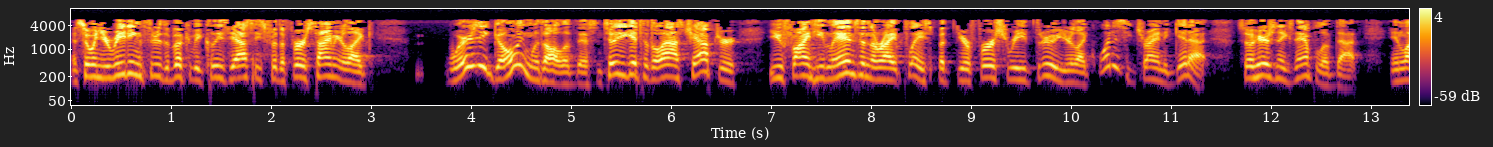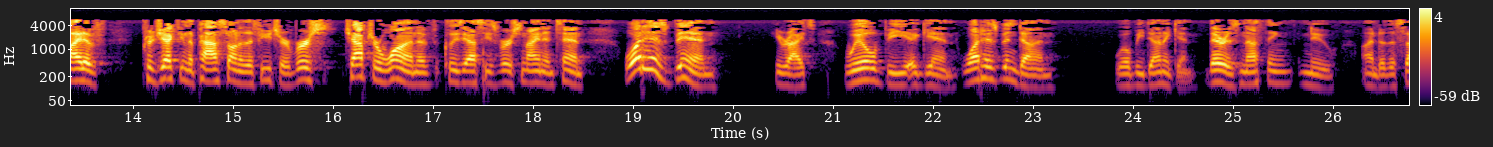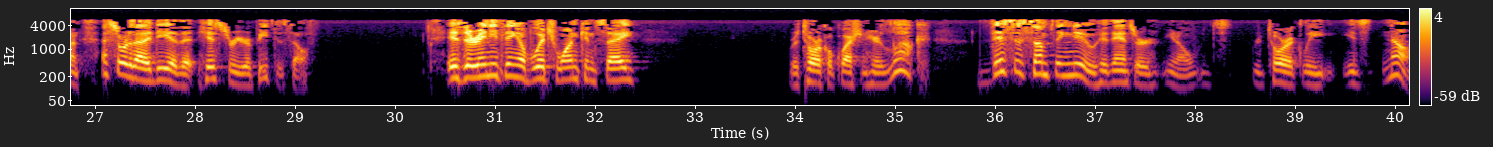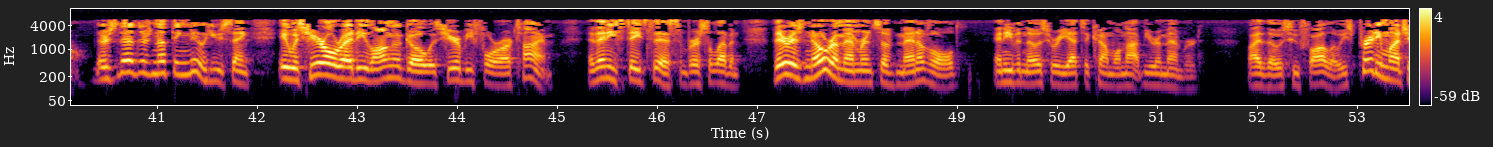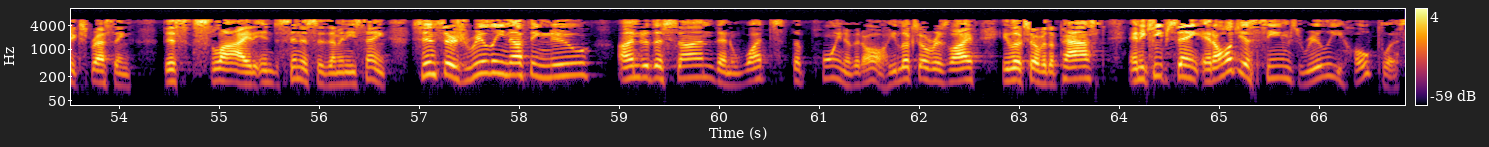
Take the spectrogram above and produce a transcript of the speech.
And so when you're reading through the book of Ecclesiastes for the first time, you're like, where is he going with all of this? Until you get to the last chapter, you find he lands in the right place, but your first read through, you're like, what is he trying to get at? So here's an example of that in light of projecting the past onto the future. Verse chapter 1 of Ecclesiastes verse 9 and 10. What has been, he writes, will be again. What has been done will be done again. There is nothing new under the sun. That's sort of that idea that history repeats itself. Is there anything of which one can say, rhetorical question here, look, this is something new? His answer, you know, rhetorically is no. There's no, there's nothing new. He was saying it was here already long ago. It was here before our time. And then he states this in verse 11: There is no remembrance of men of old, and even those who are yet to come will not be remembered by those who follow. He's pretty much expressing this slide into cynicism, and he's saying, since there's really nothing new under the sun, then what's the point of it all? He looks over his life, he looks over the past, and he keeps saying, it all just seems really hopeless.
